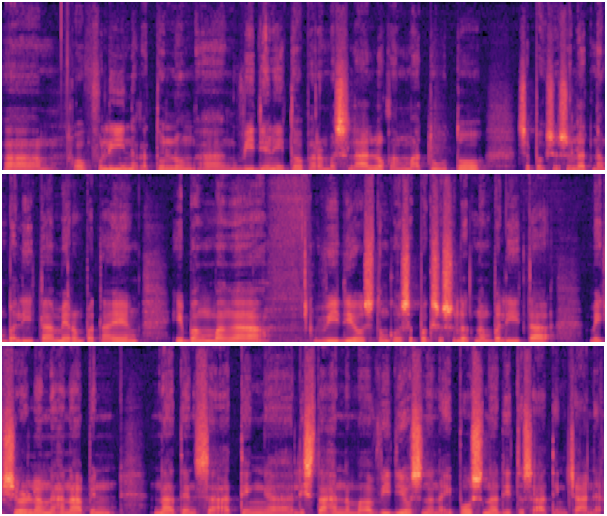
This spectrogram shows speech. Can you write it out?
Um, hopefully, nakatulong ang video nito para mas lalo kang matuto sa pagsusulat ng balita. Meron pa tayong ibang mga videos tungkol sa pagsusulat ng balita. Make sure lang na hanapin natin sa ating uh, listahan ng mga videos na naipost na dito sa ating channel.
